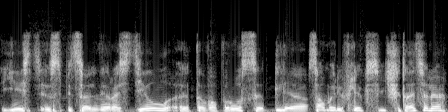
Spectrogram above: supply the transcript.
есть специальный раздел, это вопросы для саморефлексии читателя.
